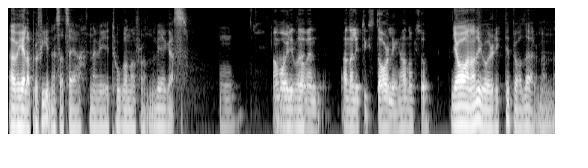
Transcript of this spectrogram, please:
över hela profilen så att säga, när vi tog honom från Vegas. Mm. Han var ju lite var- av en analytics darling han också. Ja, han hade ju varit riktigt bra där, men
